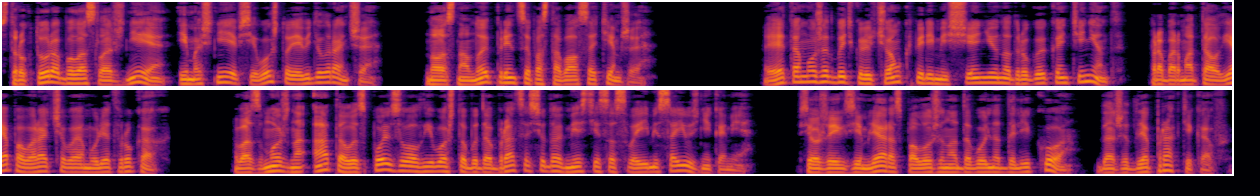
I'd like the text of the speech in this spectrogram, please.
Структура была сложнее и мощнее всего, что я видел раньше, но основной принцип оставался тем же. Это может быть ключом к перемещению на другой континент, пробормотал я, поворачивая амулет в руках. Возможно, Атал использовал его, чтобы добраться сюда вместе со своими союзниками. Все же их земля расположена довольно далеко, даже для практиков.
